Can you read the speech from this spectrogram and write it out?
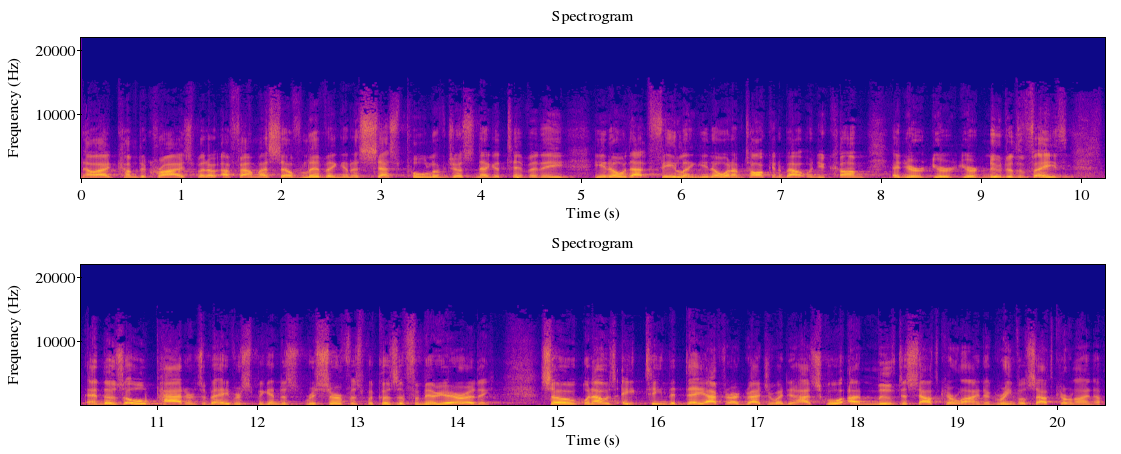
Now, I had come to Christ, but I, found myself living in a cesspool of just negativity. You know that feeling. You know what I'm talking about when you come and you're, you're, you're new to the faith, and those old patterns of behaviors begin to resurface because of familiarity. So, when I was 18, the day after I graduated high school, I moved to South Carolina, Greenville, South Carolina,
